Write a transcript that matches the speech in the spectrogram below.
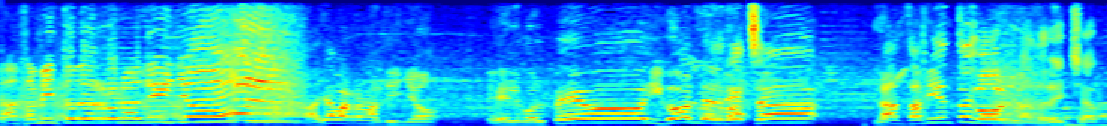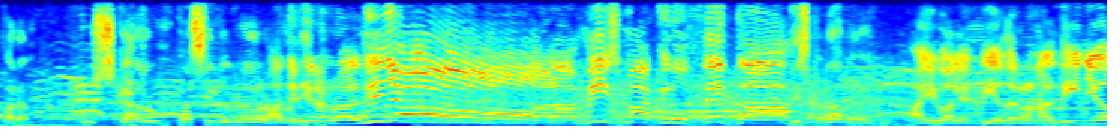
Lanzamiento de Ronaldinho. ¡Gol! Allá va Ronaldinho. El golpeo y gol de derecha. Lanzamiento y gol. A la derecha para buscar un pase diagonal Atención a Ronaldinho. A la misma cruceta. Disparado, ¿eh? Ahí va el envío de Ronaldinho.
